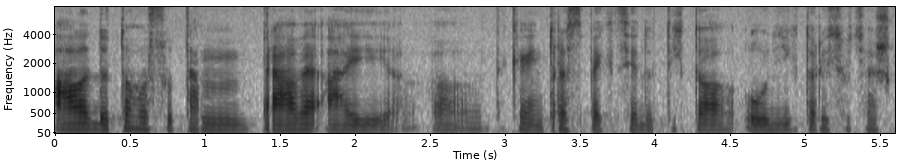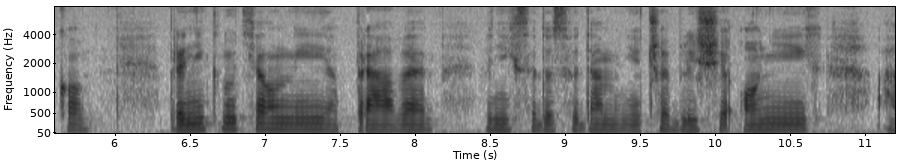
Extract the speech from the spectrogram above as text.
ale do toho sú tam práve aj uh, také introspekcie do týchto ľudí, ktorí sú ťažko preniknutelní a práve v nich sa dosvedáme niečo bližšie o nich a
